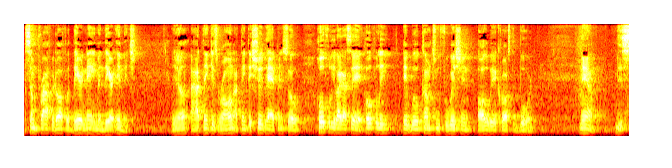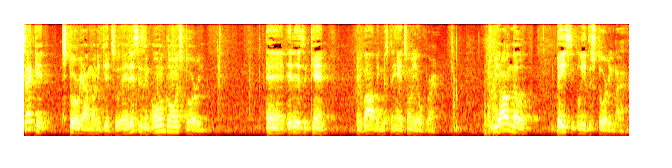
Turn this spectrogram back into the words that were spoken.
some profit off of their name and their image? You know, I think it's wrong. I think they should happen. So hopefully, like I said, hopefully it will come to fruition all the way across the board. Now, the second story I want to get to, and this is an ongoing story, and it is again involving Mr. Antonio Brown. We all know basically the storyline.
